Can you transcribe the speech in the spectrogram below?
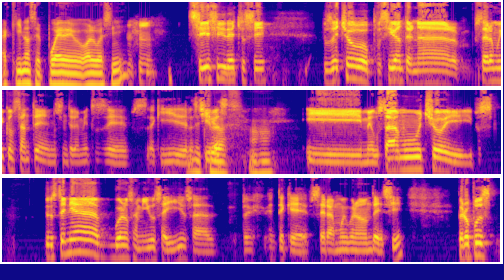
aquí no se puede o algo así. Sí, sí, de hecho sí. Pues de hecho, pues iba a entrenar, pues era muy constante en los entrenamientos de pues, aquí de las Chivas. Y me gustaba mucho y pues, pues tenía buenos amigos ahí, o sea, gente que será muy buena onda, sí. Pero pues,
